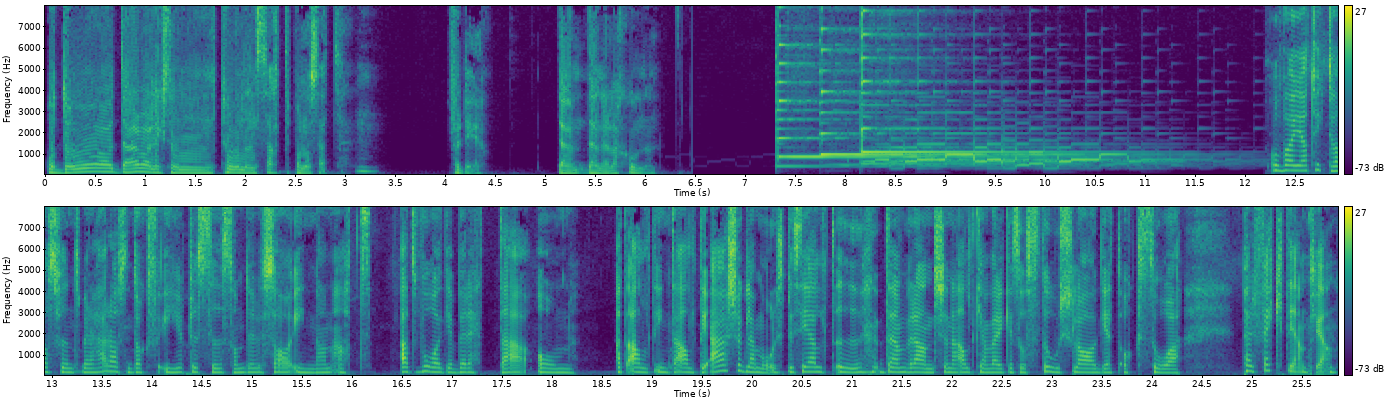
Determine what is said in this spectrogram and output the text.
Och då, där var liksom tonen satt på något sätt. Mm. För det. Den, den relationen. Och vad jag tyckte var så fint med det här avsnittet också är ju precis som du sa innan att, att våga berätta om att allt inte alltid är så glamour. Speciellt i den branschen när allt kan verka så storslaget och så perfekt egentligen.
